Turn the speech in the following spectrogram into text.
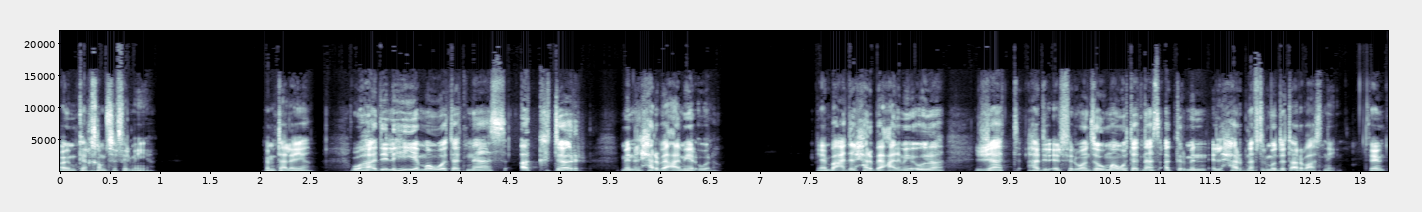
أو يمكن 5% فهمت علي؟ وهذه اللي هي موتت ناس أكثر من الحرب العالمية الأولى. يعني بعد الحرب العالمية الأولى جات هذه الإنفلونزا وموتت ناس أكثر من الحرب نفس لمده أربع سنين فهمت؟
